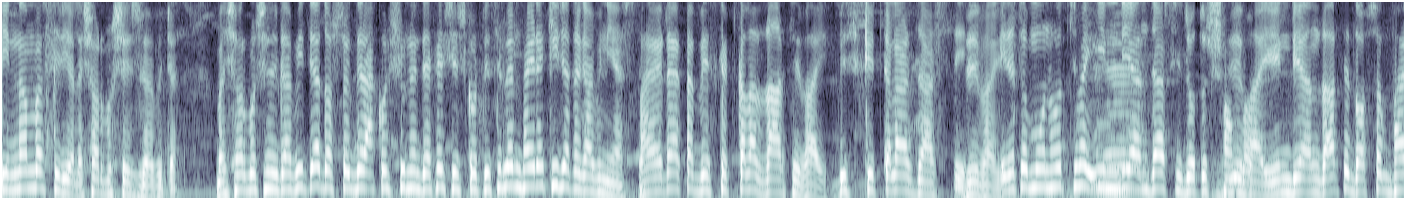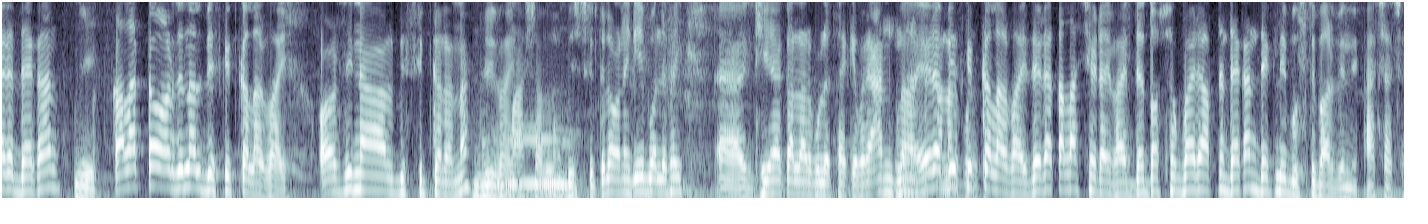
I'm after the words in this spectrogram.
তিন নাম্বার সিরিয়ালে সর্বশেষ গাভিটা ভাই সর্বশেষ গাভিতে দর্শকদের আকর্ষণে দেখে শেষ করতেছিলেন। ভাইরা কি জাতের গাভি নিয়ে আসছে? ভাই এটা একটা বিস্কিট কালার জার্সি ভাই। Biscuit colour jersey. জি ভাই। এটা তো মনে হচ্ছে ভাই ইন্ডিয়ান জার্সি যত জি সম্ভব। ভাই ইন্ডিয়ান জার্সি। দর্শক ভাইরে দেখান জি। কালারটা অরিজিনাল বিস্কিট কালার ভাই। অরিজিনাল বিস্কিট কালার না? জি ভাই। মাশাআল্লাহ বিস্কিট কালার। অনেকেই বলে ভাই ঘিয়া কালার বলে থাকে মানে আনকোন এটা বিস্কিট কালার ভাই যেটা কালার সেটাই ভাই। দর্শক ভাইরে আপনি দেখান দেখলেই বুঝতে পারবেন আচ্ছা আচ্ছা।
